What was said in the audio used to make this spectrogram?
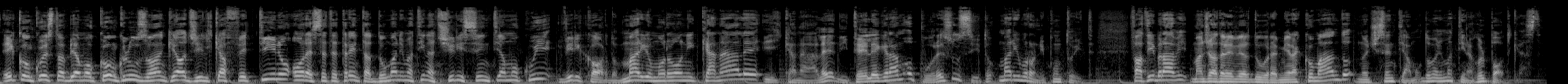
E con questo abbiamo concluso anche oggi il caffettino. Ora è 7.30, domani mattina ci risentiamo qui. Vi ricordo Mario Moroni canale, il canale di Telegram oppure sul sito mariomoroni.it. Fate i bravi, mangiate le verdure, mi raccomando. Noi ci sentiamo domani mattina col podcast.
